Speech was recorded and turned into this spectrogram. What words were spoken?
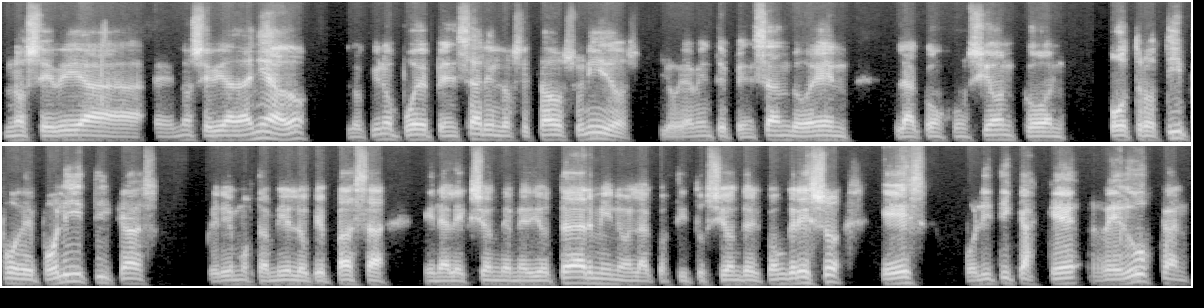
no se vea, eh, no se vea dañado. Lo que uno puede pensar en los Estados Unidos, y obviamente pensando en la conjunción con otro tipo de políticas, veremos también lo que pasa en la elección de medio término, en la constitución del Congreso, es políticas que reduzcan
